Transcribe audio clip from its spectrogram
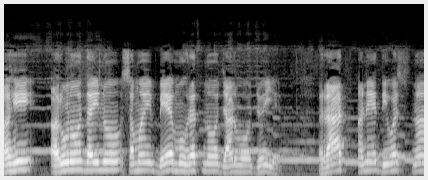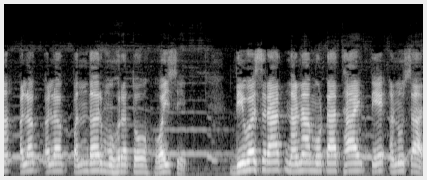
અહીં અરુણોદયનો સમય બે મુહૂર્તનો જાણવો જોઈએ. રાત અને દિવસના અલગ અલગ પંદર મુહૂર્તો હોય છે. દિવસ રાત નાના મોટા થાય તે અનુસાર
